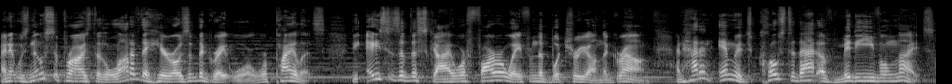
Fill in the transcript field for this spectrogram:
And it was no surprise that a lot of the heroes of the Great War were pilots. The aces of the sky were far away from the butchery on the ground and had an image close to that of medieval knights.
